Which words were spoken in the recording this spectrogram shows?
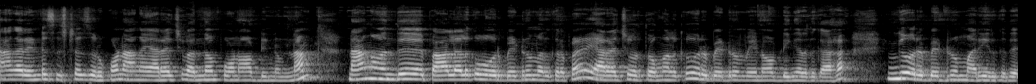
நாங்கள் ரெண்டு சிஸ்டர்ஸ் இருக்கோம். நாங்கள் யாராச்சும் வந்தோம் போனோம் அப்படின்னோம்னா நாங்கள் வந்து இப்போ ஆளாளுக்கு ஒரு பெட்ரூம் இருக்கிறப்ப யாராச்சும் ஒருத்தவங்களுக்கு ஒரு பெட்ரூம் வேணும் அப்படிங்கிறதுக்காக இங்கே ஒரு பெட்ரூம் மாதிரி இருக்குது.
